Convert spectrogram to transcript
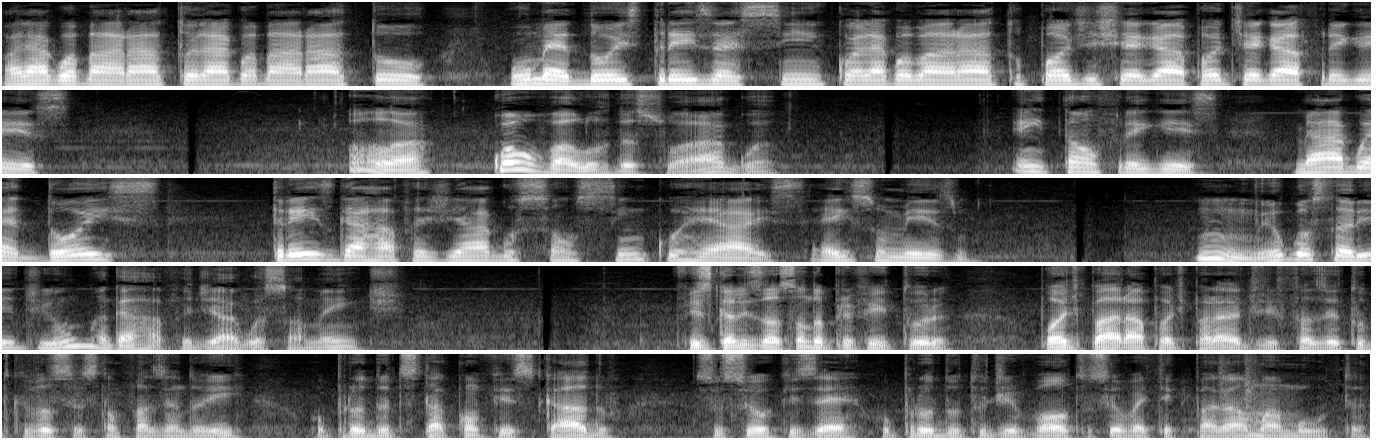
Olha água barato, olha água barato. Uma é dois, três é cinco. Olha água barato. Pode chegar, pode chegar, freguês. Olá, qual o valor da sua água? Então, freguês, minha água é dois, três garrafas de água são cinco reais. É isso mesmo. Hum, eu gostaria de uma garrafa de água somente. Fiscalização da prefeitura. Pode parar, pode parar de fazer tudo que vocês estão fazendo aí. O produto está confiscado. Se o senhor quiser o produto de volta, o senhor vai ter que pagar uma multa.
